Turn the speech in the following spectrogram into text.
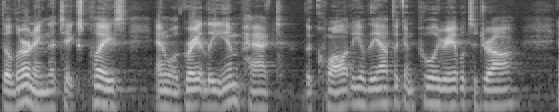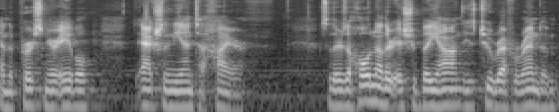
the learning that takes place and will greatly impact the quality of the applicant pool you're able to draw and the person you're able actually in the end to hire. So there's a whole other issue beyond these two referendum,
